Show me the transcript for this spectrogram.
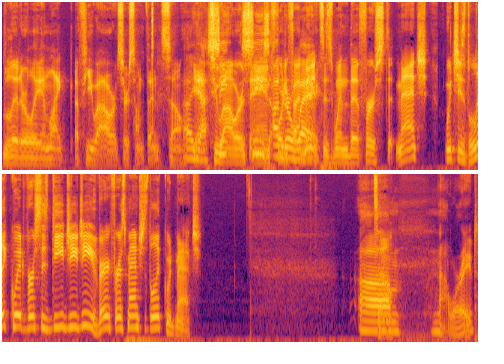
literally in like a few hours or something. So Uh, yeah, yeah, two se- hours sea's and 45 underway. minutes is when the first match, which is Liquid versus DGG. The very first match is the Liquid match. Um, not worried.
